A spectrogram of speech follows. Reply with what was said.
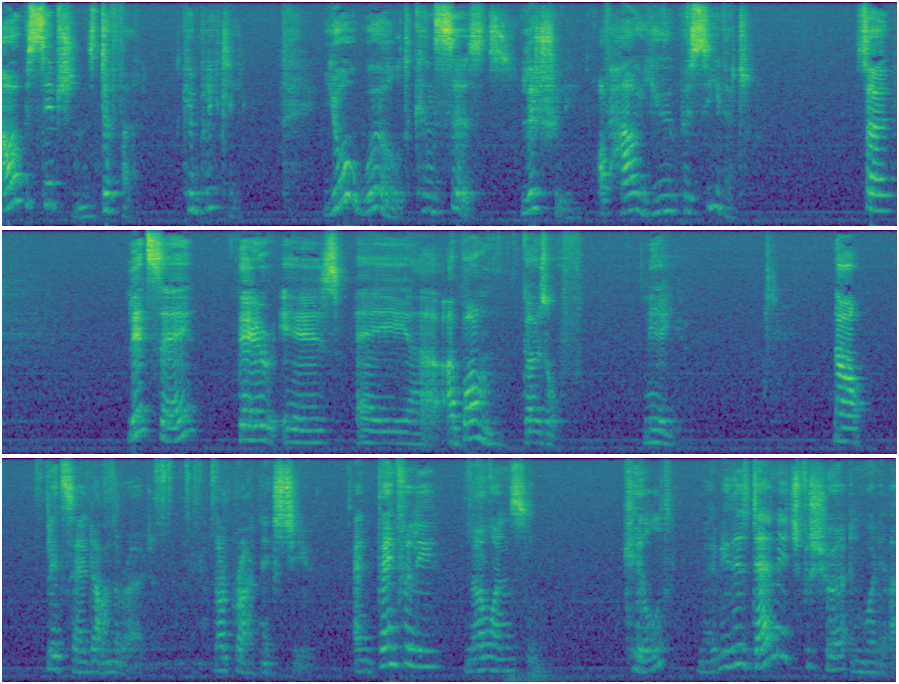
Our perceptions differ completely. Your world consists, literally, of how you perceive it. So, let's say there is a, uh, a bomb goes off near you. Now, let's say down the road, not right next to you. And thankfully, no one's killed. Maybe there's damage for sure and whatever.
